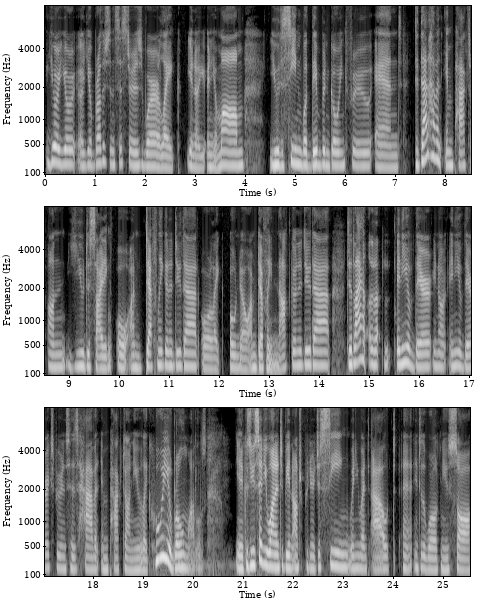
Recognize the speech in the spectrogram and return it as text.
your your uh, your brothers and sisters were like, you know, and your mom, you'd seen what they've been going through, and did that have an impact on you deciding oh i'm definitely going to do that or like oh no i'm definitely not going to do that did that uh, any of their you know any of their experiences have an impact on you? Like who are your role models? You know because you said you wanted to be an entrepreneur. Just seeing when you went out uh, into the world and you saw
